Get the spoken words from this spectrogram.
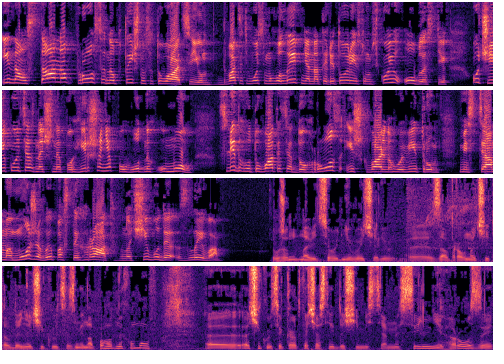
І наостанок про синоптичну ситуацію. 28 липня на території Сумської області очікується значне погіршення погодних умов. Слід готуватися до гроз і шквального вітру. Місцями може випасти град, вночі буде злива. Вже навіть сьогодні ввечері, е, завтра вночі та вдень очікується зміна погодних умов. Е, Очікуються короткочасні дощі місцями сильні, грози.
